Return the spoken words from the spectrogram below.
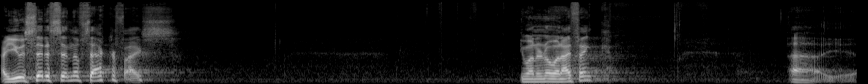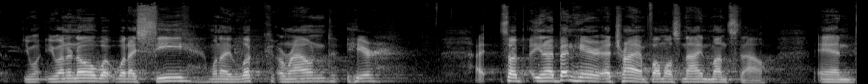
Are you a citizen of sacrifice? You want to know what I think? Uh, you, want, you want to know what, what I see when I look around here? I, so, you know, I've been here at Triumph almost nine months now. And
